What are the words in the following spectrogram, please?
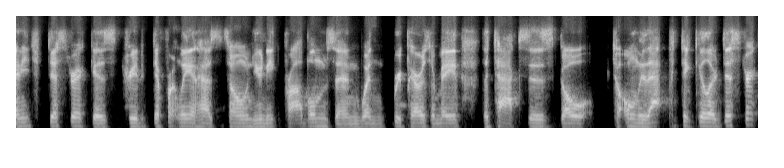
and each district is treated differently and has its own unique problems. And when repairs are made, the taxes go to only that particular district.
